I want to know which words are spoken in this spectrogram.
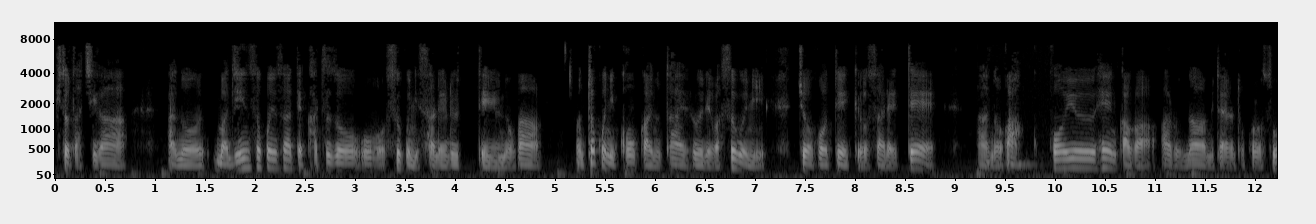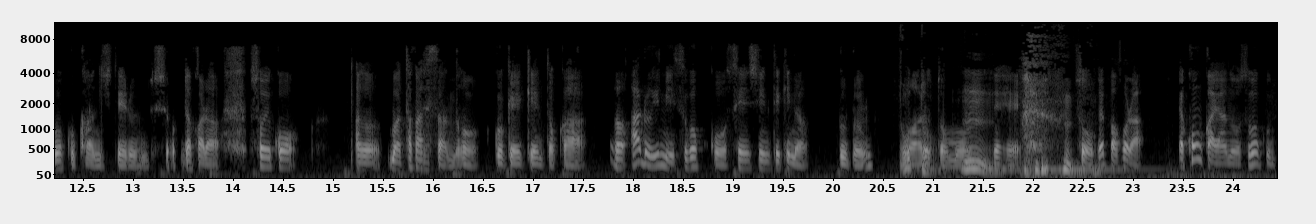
人たちが、あのまあ、迅速にそうやって活動をすぐにされるっていうのが、特に今回の台風ではすぐに情報提供されて、あのあこういう変化があるなみたいなところをすごく感じているんですよ。だから、そういうこうあの、まあ、高橋さんのご経験とか、ある意味すごくこう先進的な部分もあると思うので、うん、そう、やっぱほら、今回あの、すごく、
